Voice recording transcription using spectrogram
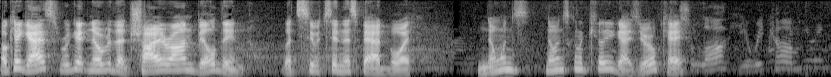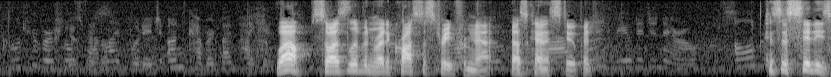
Okay, guys, we're getting over the Chiron building. Let's see what's in this bad boy. No one's no one's gonna kill you guys. You're okay. Wow, so I was living right across the street from that. That's kind of stupid. Because the city's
